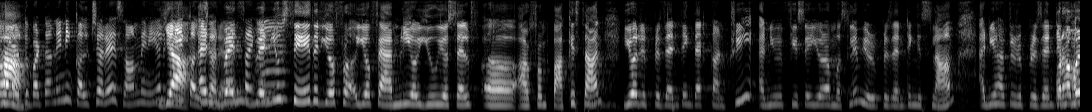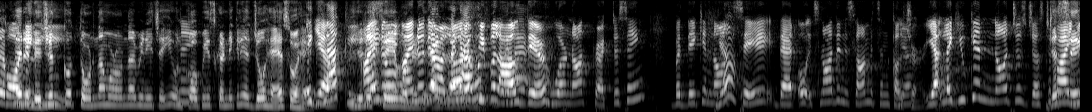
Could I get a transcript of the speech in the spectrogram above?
اباؤٹ نہیں کلچر ہے اسلام میں نہیں ہے when you see that you family اور you yourself are from Pakistan you are representing that country and you if you see you are Muslim you representing Islam and you have to represent religion کو توڑنا موڑنا بھی نہیں چاہیے ان کو اپیز کرنے کے لیے جو ہے سو ہے بٹ دیکھیے نا it's not in like you can not just justify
